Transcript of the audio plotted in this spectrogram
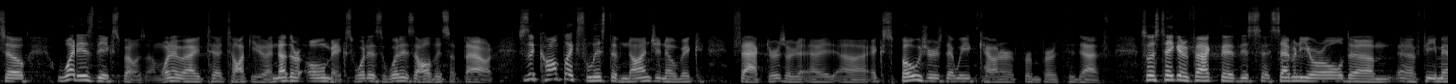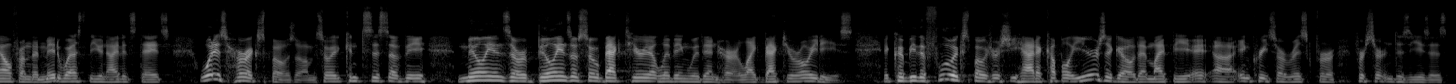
so, what is the exposome? What am I talking to? Another omics. What is, what is all this about? This is a complex list of non genomic factors or uh, uh, exposures that we encounter from birth to death. So, let's take, in fact, the, this 70 year old um, uh, female from the Midwest of the United States. What is her exposome? So, it consists of the millions or billions or so bacteria living within her, like Bacteroides. It could be the flu exposure she had a couple of years ago that might be uh, increase our risk for, for certain diseases.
